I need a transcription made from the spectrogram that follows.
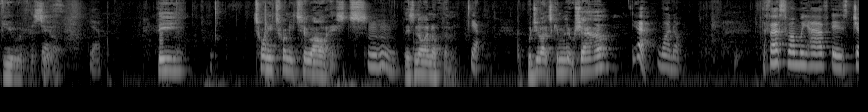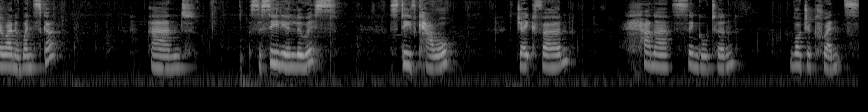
view of the sitter. Yes. Yeah. The 2022 artists, Mm-hmm. there's nine of them. Yeah. Would you like to give them a little shout out? Yeah, why not? The first one we have is Joanna Wenska and Cecilia Lewis, Steve Carroll, Jake Fern, Hannah Singleton, Roger Krentz,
